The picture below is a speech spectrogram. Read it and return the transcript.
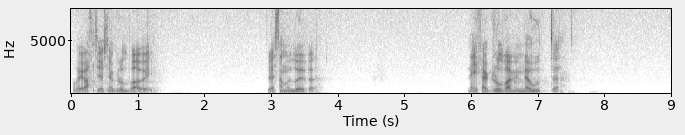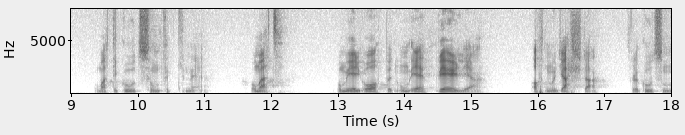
Och jag vet alltid jag krullba i resten av min löve. Men jag får krullba mig mot det. Om att det är god som fyller mig. Om att om jag är öppen, om jag är välja öppen mot hjärsta Så det er god som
